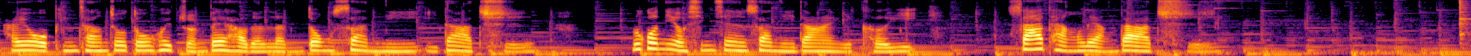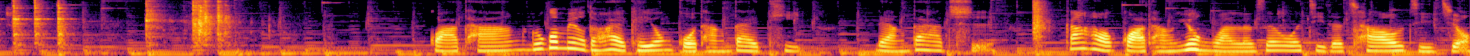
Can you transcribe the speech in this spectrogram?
还有我平常就都会准备好的冷冻蒜泥一大匙。如果你有新鲜的蒜泥，当然也可以。砂糖两大匙，寡糖如果没有的话，也可以用果糖代替，两大匙。刚好寡糖用完了，所以我挤得超级久，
